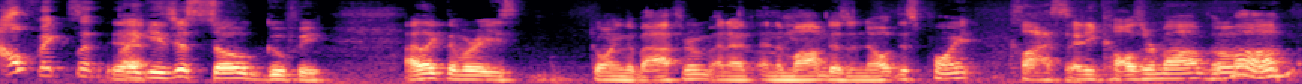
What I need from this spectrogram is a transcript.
"I'll fix it." Yeah. Like he's just so goofy. I like the where he's going to the bathroom and I, and the mom doesn't know at this point, Classic. and he calls her mom. Mom,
